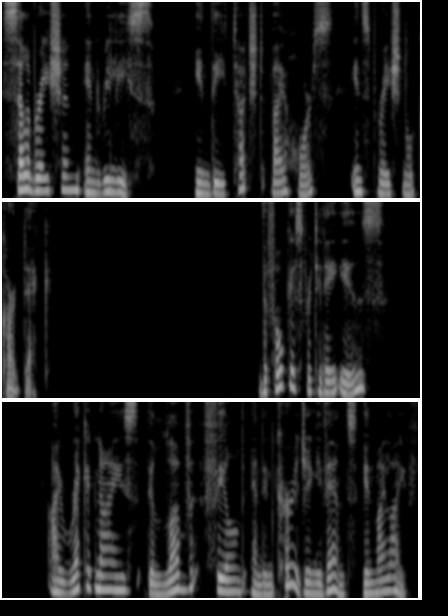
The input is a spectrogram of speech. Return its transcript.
Celebration and Release in the Touched by a Horse inspirational card deck. The focus for today is I recognize the love filled and encouraging events in my life.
